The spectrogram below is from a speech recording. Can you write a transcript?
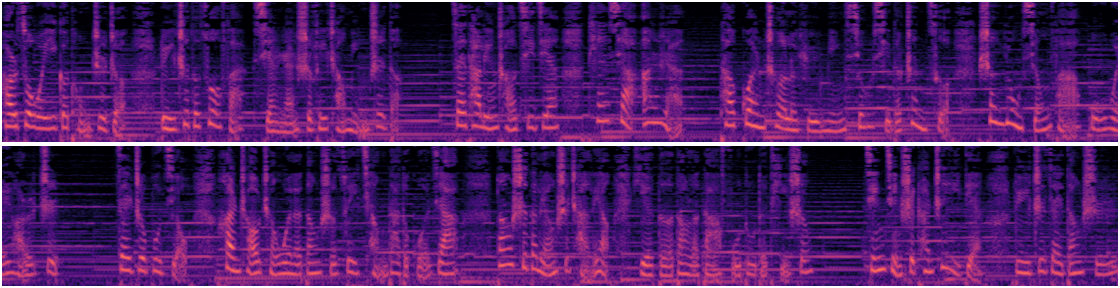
而作为一个统治者，吕雉的做法显然是非常明智的。在他临朝期间，天下安然，他贯彻了与民休息的政策，慎用刑罚，无为而治。在这不久，汉朝成为了当时最强大的国家，当时的粮食产量也得到了大幅度的提升。仅仅是看这一点，吕雉在当时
